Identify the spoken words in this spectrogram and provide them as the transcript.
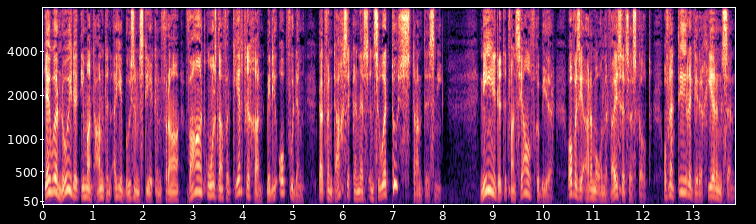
Jy hoor nooit dat iemand hand in eie boesem steek en vra, "Waar het ons dan verkeerd gegaan met die opvoeding dat vandag se kinders in so 'n toestand is nie?" Nee, dit het van self gebeur, of is die arme onderwysers se skuld, of natuurlik die regering se.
